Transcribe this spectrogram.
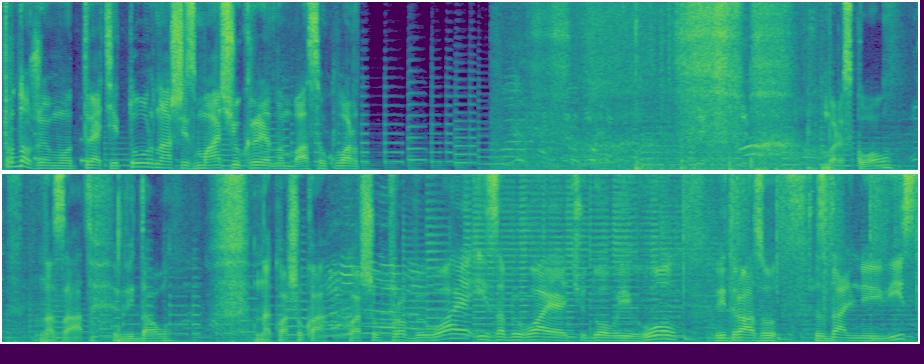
Продовжуємо третій тур наш із матчу Крия Донбасу кварт. Борисков назад віддав на Квашука. Квашук пробиває і забиває чудовий гол відразу з дальньої віст.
